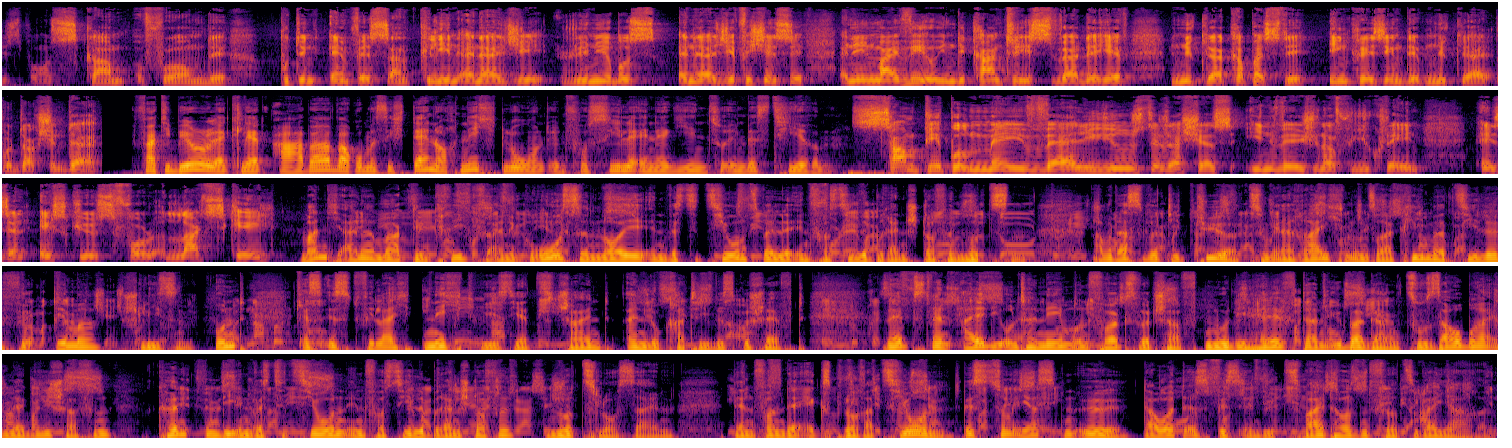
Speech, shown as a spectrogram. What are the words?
putting emphasis on clean energy, renewables, energy efficiency, and in my view, in the countries where they have nuclear capacity, increasing the nuclear production there. Fatih Birol erklärt aber, warum es sich dennoch nicht lohnt, in fossile Energien zu investieren. Some people may well use the Russia's invasion of Ukraine Manch einer mag den Krieg für eine große neue Investitionswelle in fossile Brennstoffe nutzen. Aber das wird die Tür zum Erreichen unserer Klimaziele für immer schließen. Und es ist vielleicht nicht, wie es jetzt scheint, ein lukratives Geschäft. Selbst wenn all die Unternehmen und Volkswirtschaften nur die Hälfte an Übergang zu sauberer Energie schaffen, könnten die Investitionen in fossile Brennstoffe nutzlos sein. Denn von der Exploration bis zum ersten Öl dauert es bis in die 2040er Jahre.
